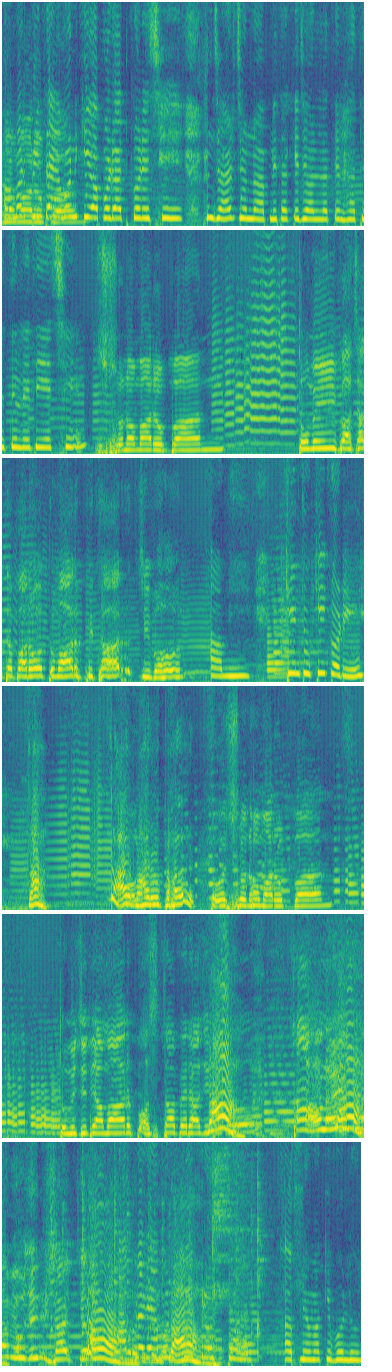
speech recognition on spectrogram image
আমার আমার পিতা এমন কি অপরাধ করেছে যার জন্য আপনি তাকে জল্লাতের হাতে তুলে দিয়েছেন? শোনো মারুবান তুমি বাঁচাতে পারো তোমার পিতার জীবন। আমি কিন্তু কি করে? না না মার উপর তবে শোনো মারুবান তুমি যদি আমার প্রস্তাবে রাজি হও, তাহলে আমি উজির সাহেবকে। আপনার এমন। কি প্রস্তাব? আপনি আমাকে বলুন।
